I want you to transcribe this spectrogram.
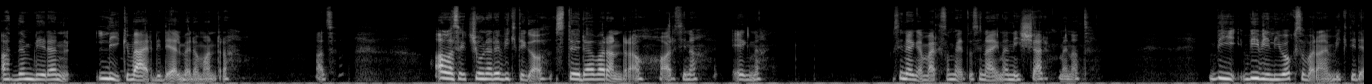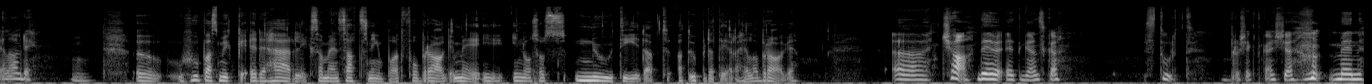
att den blir en likvärdig del med de andra. Att alla sektioner är viktiga och stöder varandra och har sina egna sin egen verksamhet och sina egna nischer men att vi, vi vill ju också vara en viktig del av det. Mm. Uh, hur pass mycket är det här liksom en satsning på att få Brage med i, i någon sorts nutid att, att uppdatera hela Brage? Uh, tja, det är ett ganska stort projekt kanske men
